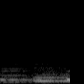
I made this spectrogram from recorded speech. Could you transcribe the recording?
Mm-hmm.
